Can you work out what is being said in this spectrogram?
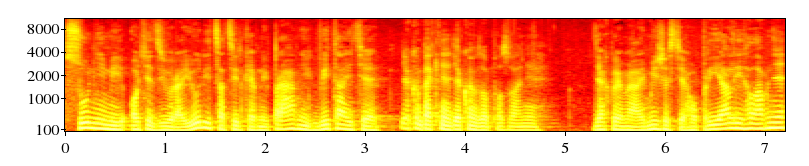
Sú nimi otec Juraj Jurica, cirkevný právnik. Vítajte. Ďakujem pekne, ďakujem za pozvanie. Ďakujeme aj my, že ste ho prijali hlavne.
